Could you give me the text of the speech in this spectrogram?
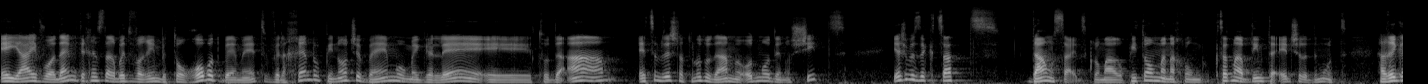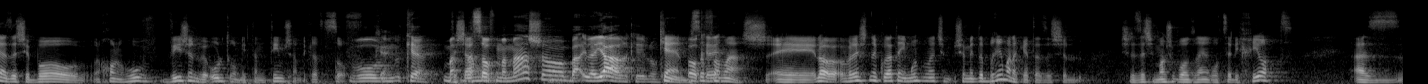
AI והוא עדיין מתייחס להרבה דברים בתור רובוט באמת, ולכן בפינות שבהם הוא מגלה אה, תודעה, עצם זה שנתנו לו תודעה מאוד מאוד אנושית, יש בזה קצת downsides, כלומר פתאום אנחנו קצת מאבדים את ה edge של הדמות. הרגע הזה שבו, נכון, הוא ויז'ן ואולטרון מתעמתים שם לקראת הסוף. והוא, כן. כן, ושם- בסוף ממש או ב- ביער כאילו? כן, בסוף אוקיי. ממש. אה, לא, אבל יש נקודת העימות באמת ש- שמדברים על הקטע הזה של, של זה שמשהו בעוד זריין רוצה לחיות, אז,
